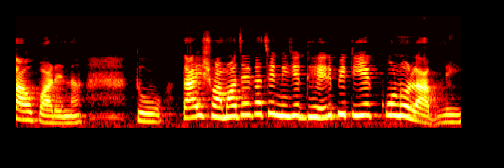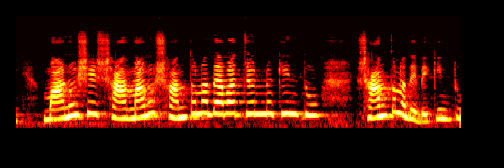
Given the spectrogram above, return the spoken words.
তাও পারে না। তো তাই সমাজের কাছে নিজের ঢের পিটিয়ে কোনো লাভ নেই। মানুষের মানুষ সান্ত্বনা দেওয়ার জন্য কিন্তু, সান্ত্বনা দেবে, কিন্তু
